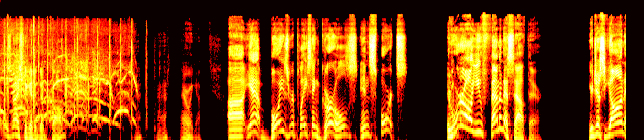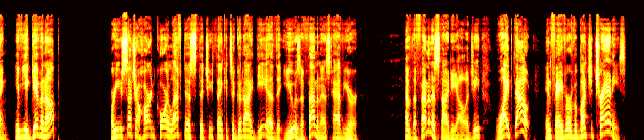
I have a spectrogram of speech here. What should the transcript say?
Always nice to get a good call. Uh, there we go. Uh, yeah, boys replacing girls in sports. And we're all you feminists out there? You're just yawning. Have you given up? Or are you such a hardcore leftist that you think it's a good idea that you as a feminist have your have the feminist ideology wiped out in favor of a bunch of trannies?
